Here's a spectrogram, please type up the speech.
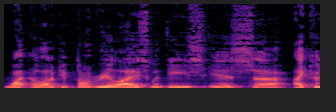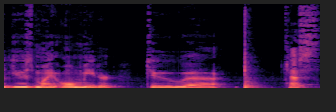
what a lot of people don't realize with these is uh, I could use my ohm meter to uh, test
